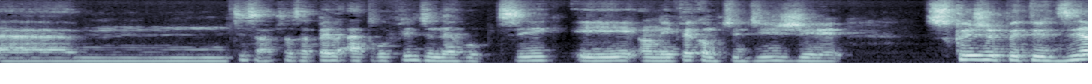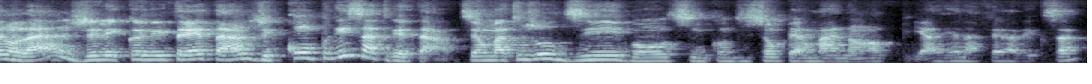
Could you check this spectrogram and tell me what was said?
Euh, c'est ça, ça s'appelle atrophie du nerf optique. Et en effet, comme tu dis, j'ai ce que je peux te dire là, je les connais très tard, j'ai compris ça très tard. Tu sais, on m'a toujours dit, bon, c'est une condition permanente, il n'y a rien à faire avec ça,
